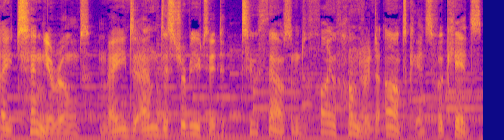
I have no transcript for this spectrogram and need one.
A 10 year old made and distributed 2,500 art kits for kids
